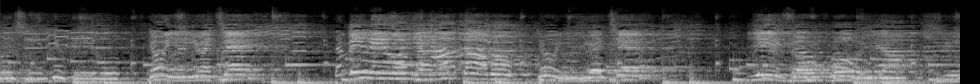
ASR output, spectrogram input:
ကိုရှင်ပြုပြီးဖို့တို့ရည်ရွယ်ချက်သမီးလေးကိုမျက်နှာတာဖို့တို့ရည်ရွယ်ချက်ရည်စုံဖို့ရာရွှေ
